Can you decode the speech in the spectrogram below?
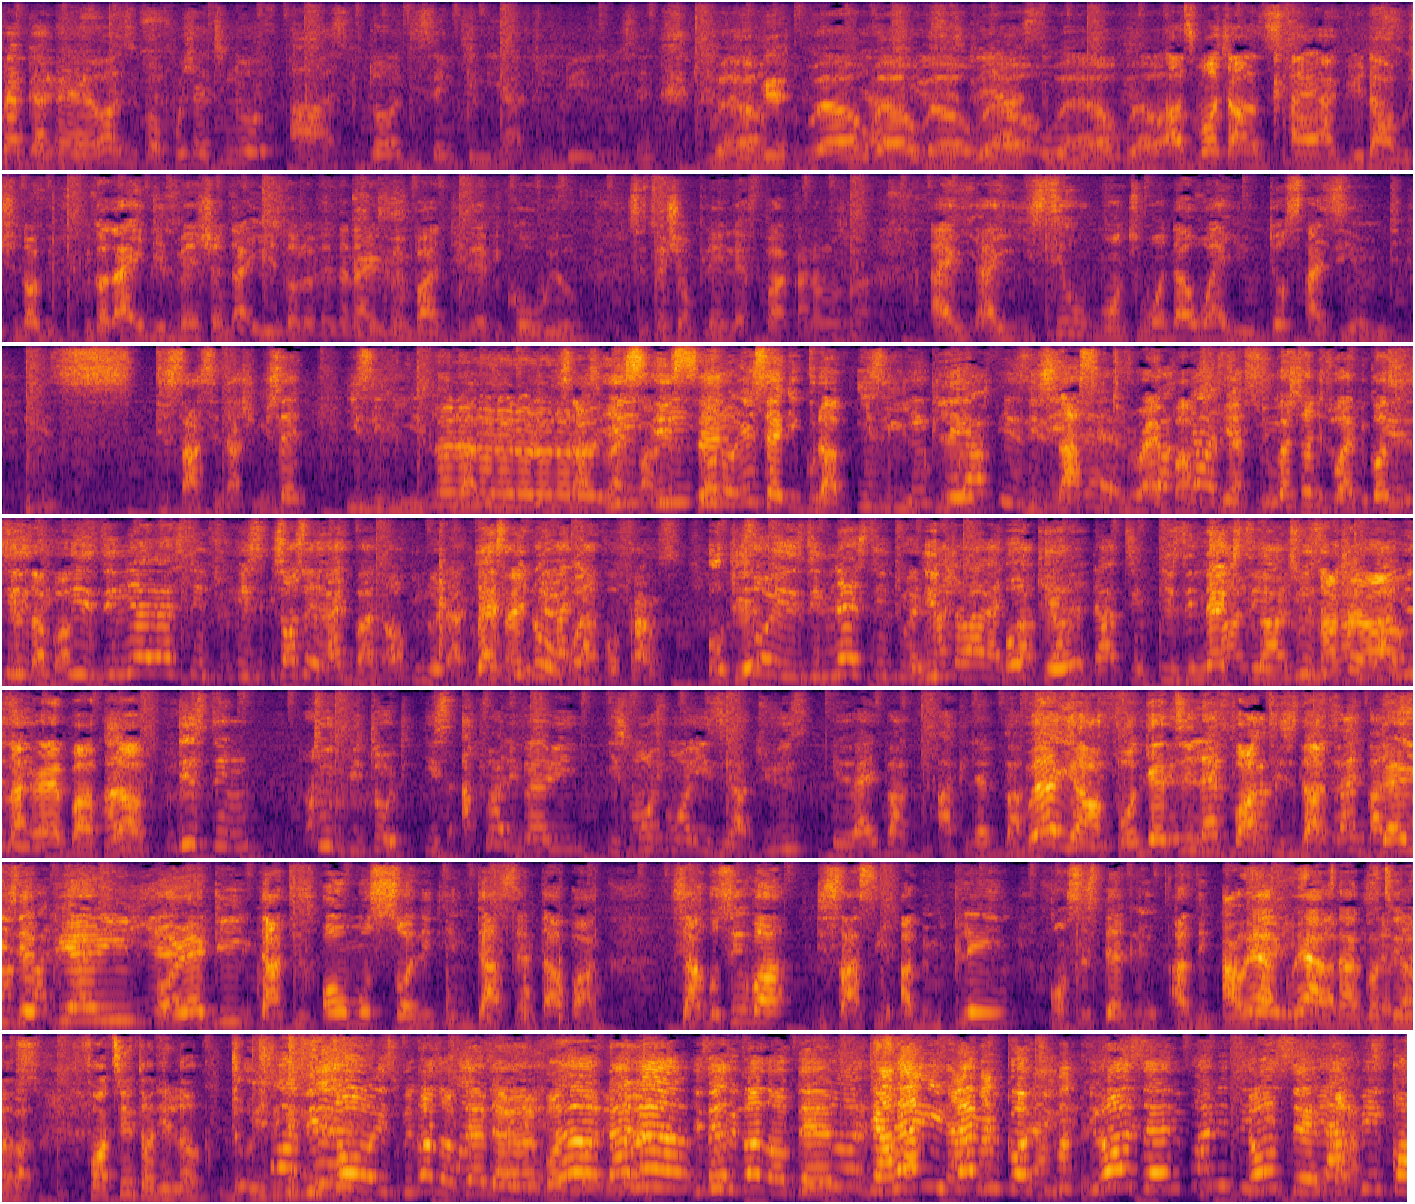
Pep, uh, what's it called? Pochettino has done the same thing he has been doing in recent. Well, Okay. well, well, well, well, well, well. As much as I agree that we should not be, because I did mention that he used all of them, and I remember the Levy Colwill situation playing left back and all of that. I, I still want to wonder why you just assumed it's Disasi that you said easily. he No, no, no, no, no, no, no, Disasi no. right He- he no, said- no, he said he could have easily He played have easily, Disasi yes. to right That- back. Yes. the The question is why because he's a He's- centre back. He's the nearest thing to. He's, he's also a right back. I hope you know that. Yes, I know, Right but- back for France. Okay. So he's the next thing to a natural right back okay. in that team. Is the next And thing to natural using- right back. This thing, truth be told, is actually very. Is much more easier to use a right back at left back. where you are forgetting the fact is at that right there is a pairing already that is almost solid in that centre back thiago silva disasi have been playing consistently as the And where, pairing that in the gotten centre us? back. 14th on the log. Is it, is it, no, it's because of them that are 14th on the log. Is it because of them? They say it, let me go to you. Don't say, don't say,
